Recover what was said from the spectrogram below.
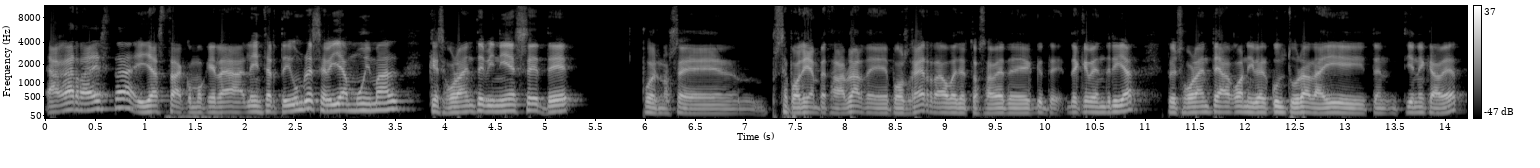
agarra esta y ya está. Como que la, incertidumbre se veía muy mal, que seguramente viniese de pues no sé, se podría empezar a hablar de posguerra o de todo saber de, de, qué vendría, pero seguramente algo a nivel cultural ahí tiene que haber.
